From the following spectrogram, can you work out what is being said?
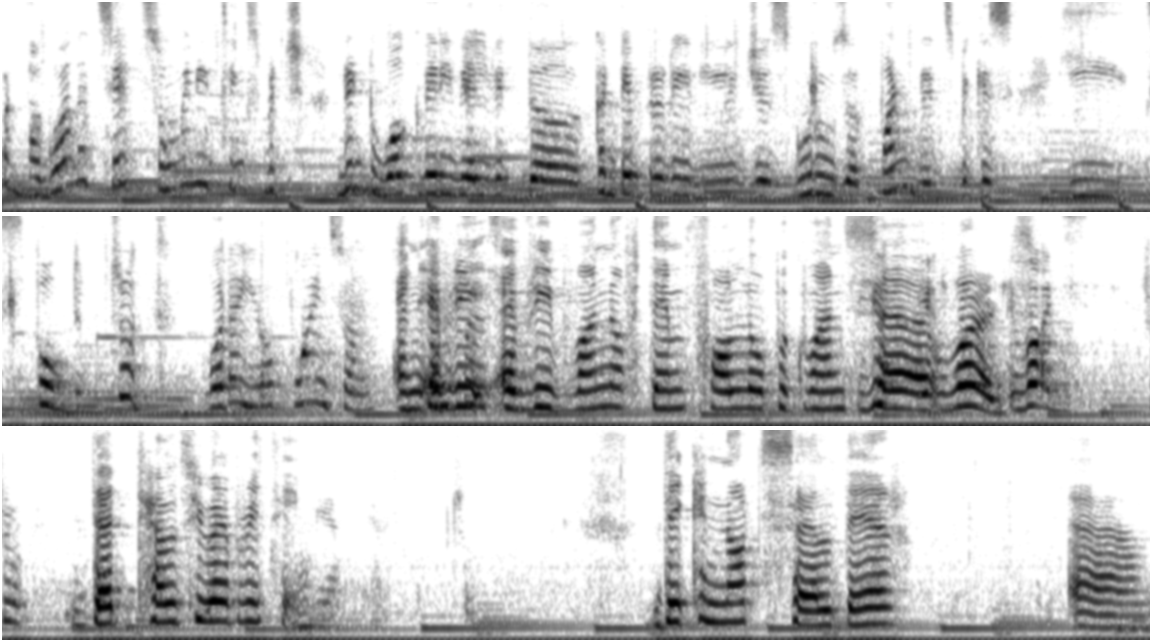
But Bhagwan had said so many things which didn't work very well with the contemporary religious gurus or pundits because he spoke the truth. What are your points on And every temples? every one of them follow Bhagwan's Yeah, uh, yeah. words. words? True. That tells you everything. Yeah, yeah, true. They cannot sell their um,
